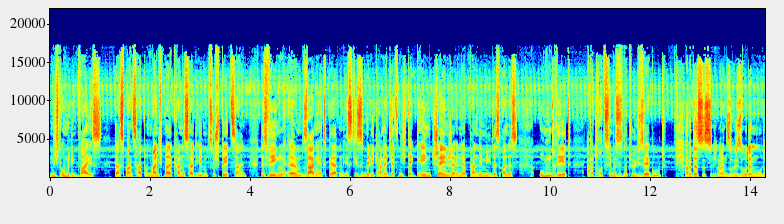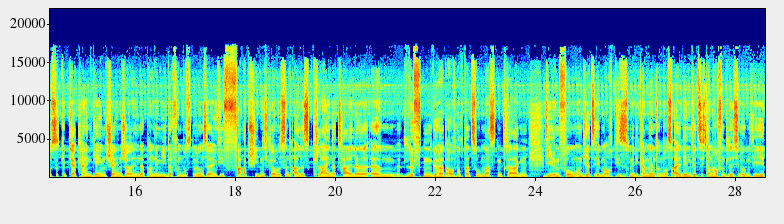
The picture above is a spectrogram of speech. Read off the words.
nicht unbedingt weiß, dass man es hat und manchmal kann es halt eben zu spät sein. Deswegen ähm, sagen Experten, ist dieses Medikament jetzt nicht der Game Changer in der Pandemie, das alles umdreht, aber trotzdem ist es natürlich sehr gut. Aber das ist, ich meine, sowieso der Modus. Es gibt ja keinen Game Changer in der Pandemie. Davon mussten wir uns ja irgendwie verabschieden. Ich glaube, es sind alles kleine Teile. Ähm, Lüften gehört auch noch dazu, Masken tragen, die Impfung und jetzt eben auch dieses Medikament. Und aus all dem wird sich dann hoffentlich irgendwie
